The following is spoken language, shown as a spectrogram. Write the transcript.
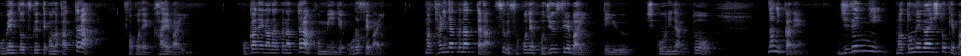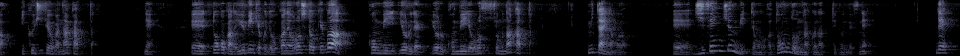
お弁当作ってこなかったら、そこで買えばいい。お金がなくなったらコンビニでおろせばいい。まあ足りなくなったらすぐそこで補充すればいいっていう思考になると、何かね、事前にまとめ買いしとけば行く必要がなかった。えーどこかの郵便局でお金を下ろしておけばコンビ夜で夜コンビニで下ろす必要もなかった。みたいなもの、えー事前準備ってものがどんどんなくなっていくんですね。で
